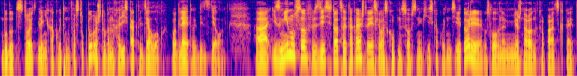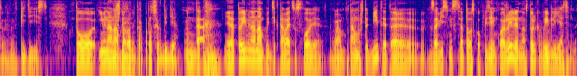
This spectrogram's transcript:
будут строить для них какую-то инфраструктуру, чтобы находить как-то диалог. Вот для этого бит сделан. А из минусов здесь ситуация такая, что если у вас крупный собственник есть какой-то на территории, условно международная корпорация какая-то в биде есть, то именно она Международная будет... корпорация в беде. Да, то именно она будет диктовать условия вам, потому что бит — это в зависимости от того, сколько вы денег вложили, настолько вы и влиятельны.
